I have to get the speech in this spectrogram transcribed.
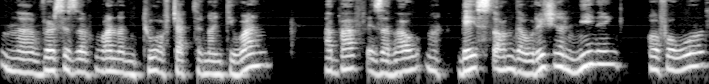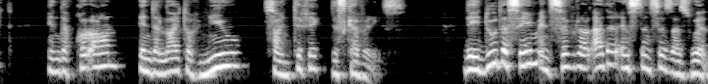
uh, verses of 1 and 2 of chapter 91 above is about uh, based on the original meaning of a word in the Quran in the light of new scientific discoveries. They do the same in several other instances as well.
